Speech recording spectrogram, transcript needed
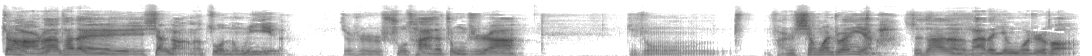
正好呢他在香港呢做农艺的，就是蔬菜的种植啊，这种反正相关专业吧，所以他呢来到英国之后，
